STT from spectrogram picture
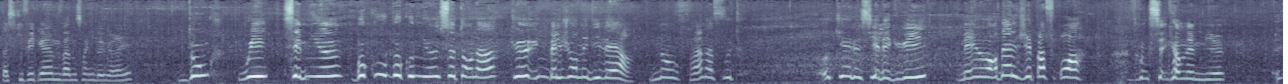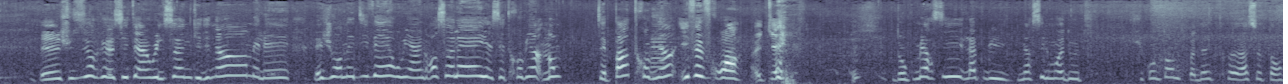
parce qu'il fait quand même 25 degrés. Donc oui, c'est mieux, beaucoup beaucoup mieux ce temps-là qu'une belle journée d'hiver. Non, rien à foutre. Ok, le ciel est gris, mais bordel, j'ai pas froid. Donc c'est quand même mieux. Et je suis sûre que si t'es un Wilson qui dit non, mais les, les journées d'hiver où il y a un grand soleil, c'est trop bien. Non, c'est pas trop bien, il fait froid, ok Donc merci la pluie, merci le mois d'août. Je suis contente d'être à ce temps.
